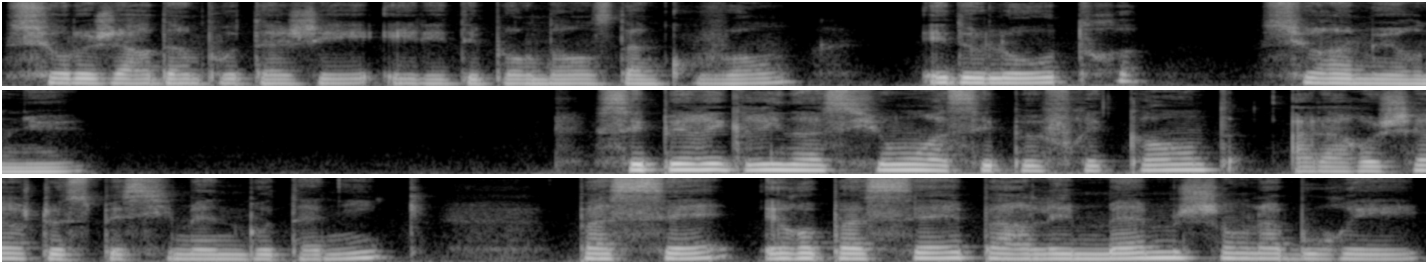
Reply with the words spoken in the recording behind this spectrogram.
sur le jardin potager et les dépendances d'un couvent, et de l'autre sur un mur nu. Ces pérégrinations assez peu fréquentes à la recherche de spécimens botaniques passaient et repassaient par les mêmes champs labourés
